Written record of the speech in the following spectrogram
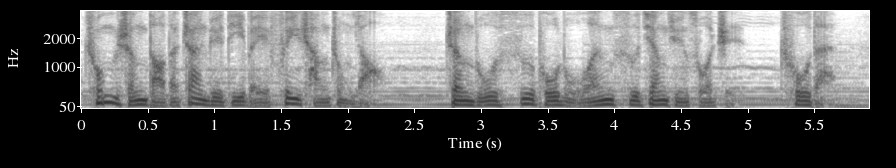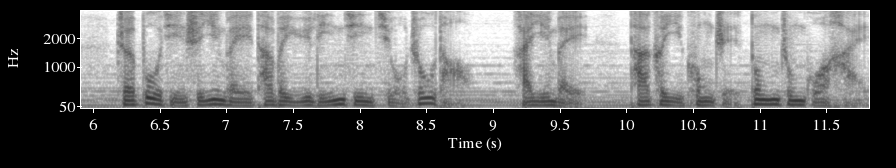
冲绳岛的战略地位非常重要，正如斯普鲁恩斯将军所指出的，这不仅是因为它位于临近九州岛，还因为它可以控制东中国海，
